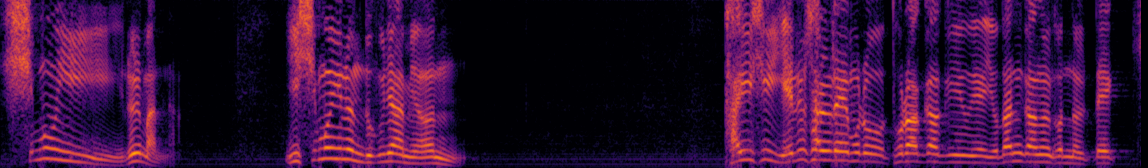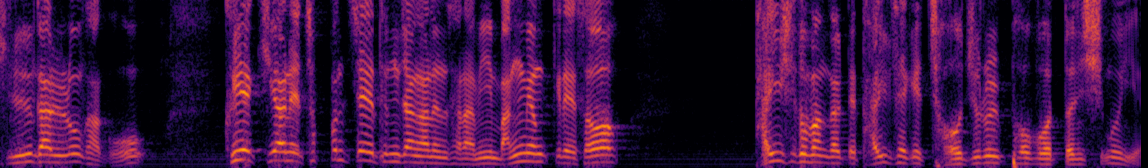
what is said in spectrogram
시므이를 만나. 이 시므이는 누구냐면 다윗이 예루살렘으로 돌아가기 위해 요단강을 건널 때 길갈로 가고 그의 기한에 첫 번째 등장하는 사람이 망명길에서 다윗이 도망갈 때 다윗에게 저주를 퍼부었던 시므이예요.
